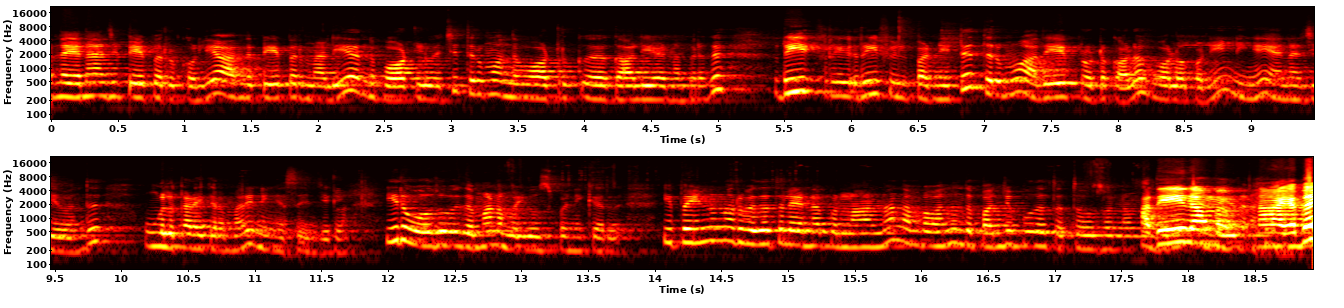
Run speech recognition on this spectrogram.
அந்த எனர்ஜி பேப்பர் இருக்கும் இல்லையா? அந்த பேப்பர் மேலேயே அந்த பாட்டில் வச்சு திரும்ப அந்த வாட்டருக்கு காலியான பிறகு ரீ ரீஃபில் பண்ணிவிட்டு திரும்பவும் அதே ப்ரோட்டோக்காலை ஃபாலோ பண்ணி நீங்கள் எனர்ஜியை வந்து உங்களுக்கு கிடைக்கிற மாதிரி நீங்கள் செஞ்சுக்கலாம். இது ஒரு விதமாக நம்ம யூஸ் பண்ணிக்கிறது. இப்போ இன்னொரு விதத்தில் என்ன பண்ணலாம்னா நம்ம வந்து இந்த பஞ்சபூத தத்துவம் சொன்னோம் அதே தான் நான் எதை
